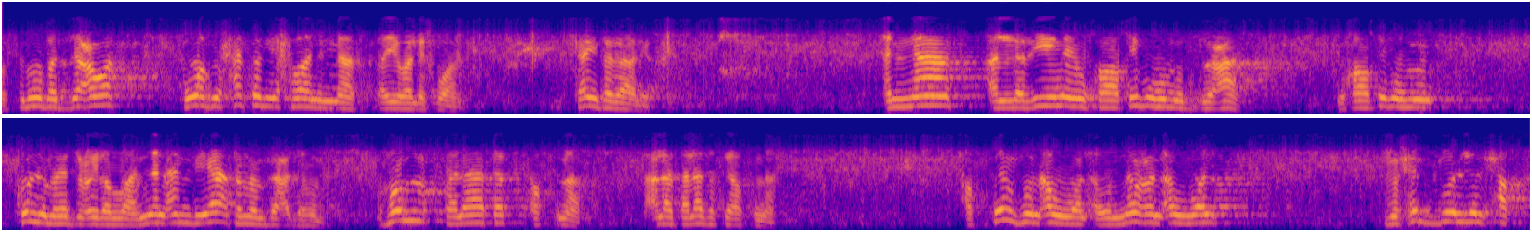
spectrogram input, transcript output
أسلوب الدعوة هو بحسب أحوال الناس أيها الإخوان. كيف ذلك؟ الناس الذين يخاطبهم الدعاة يخاطبهم كل من يدعو إلى الله من الأنبياء فمن بعدهم. هم ثلاثة أصناف على ثلاثة أصناف. الصنف الأول أو النوع الأول محب للحق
